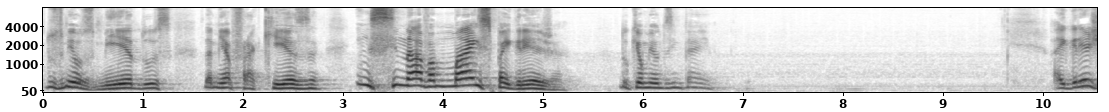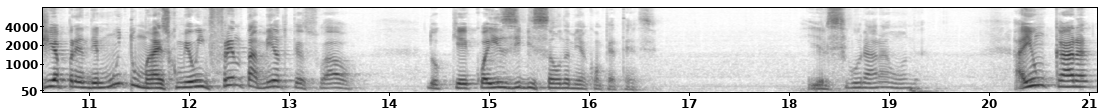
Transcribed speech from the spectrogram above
dos meus medos, da minha fraqueza, ensinava mais para a igreja do que o meu desempenho. A igreja ia aprender muito mais com o meu enfrentamento pessoal do que com a exibição da minha competência. E eles seguraram a onda. Aí um cara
